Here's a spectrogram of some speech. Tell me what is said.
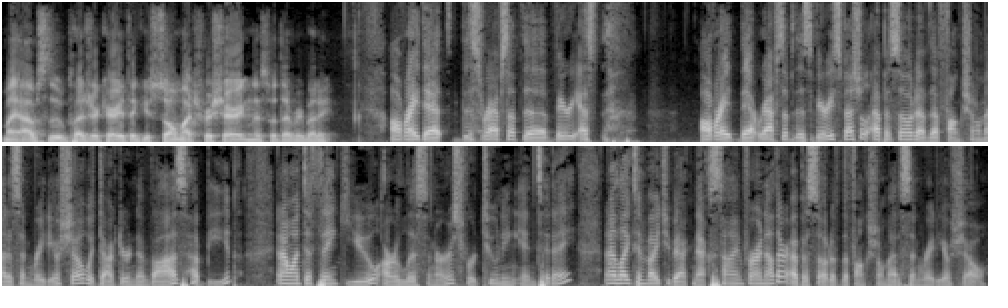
My absolute pleasure, Carri. Thank you so much for sharing this with everybody. All right, that this wraps up the very es- All right, that wraps up this very special episode of the Functional Medicine Radio Show with Dr. Navaz Habib. And I want to thank you, our listeners, for tuning in today. And I'd like to invite you back next time for another episode of the Functional Medicine Radio Show.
